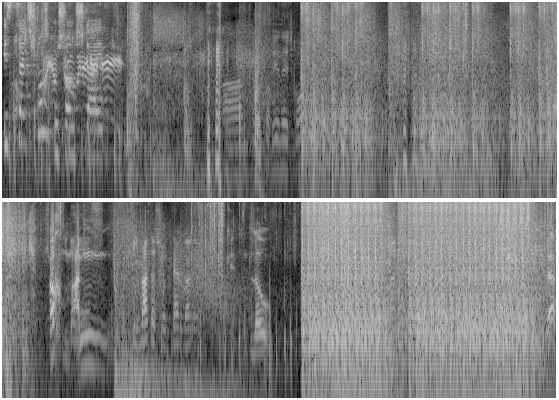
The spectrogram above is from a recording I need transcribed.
ist seit Stunden schon steif. Ach Mann! Ich mach das schon, keine Bange. Low. Ja.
